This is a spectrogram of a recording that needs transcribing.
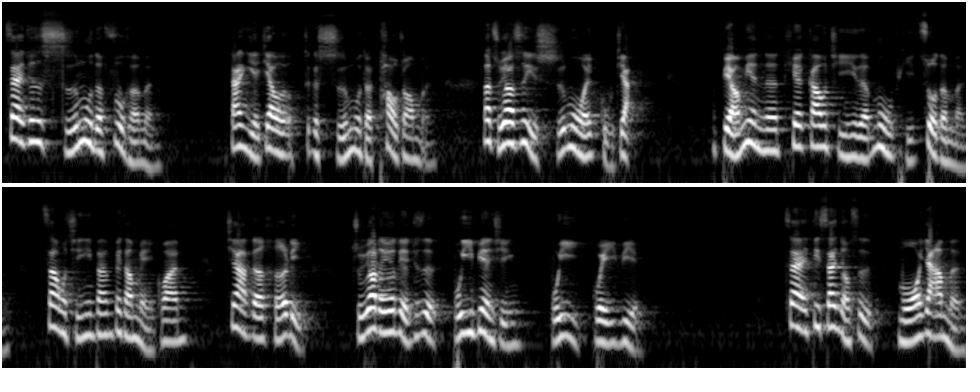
再就是实木的复合门，当然也叫这个实木的套装门。那主要是以实木为骨架，表面呢贴高级的木皮做的门，造型一般非常美观，价格合理。主要的优点就是不易变形，不易龟裂。再第三种是摩压门，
